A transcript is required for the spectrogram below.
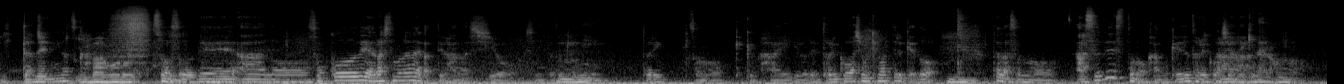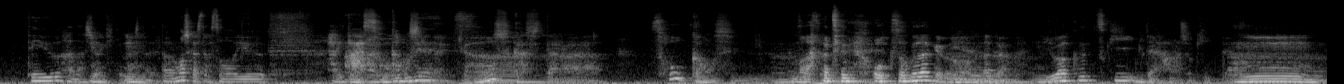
行ったね。12月か今頃。そうそう。であのそこでやらせてもらえないかっていう話をしに行った時に、うん。取りその結局廃業で取り壊しも決まってるけどど、ただそのアスベストの関係で取り壊しができない。っていう話を聞きましたね、うん。だからもしかしたらそういう背景もああるかもしれないです。もしかしたらそうかもしんうんない、まあそうですね憶測だけど、うん。なんかうん。いわくつきみたいな話を聞いて、あうーん。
